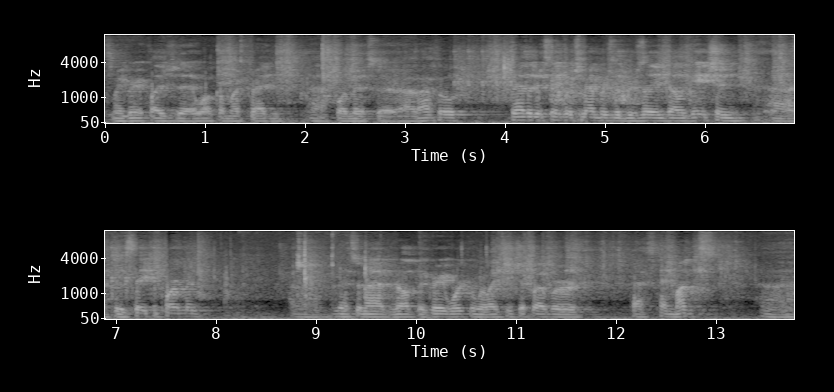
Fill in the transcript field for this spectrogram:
it's my great pleasure to welcome our friend, uh, Foreign Minister Araújo, and other distinguished members of the Brazilian delegation uh, to the State Department. Uh, and I have developed a great working relationship over the past 10 months. Uh,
